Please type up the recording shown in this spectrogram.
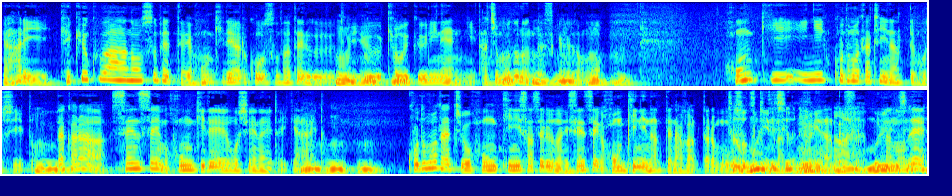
やはり結局はあの全て本気でやる子を育てるという教育理念に立ち戻るん。ですけれども、本気に子供たちになってほしいと、うん、だから先生も本気で教えないといけないと、うんうんうん、子供たちを本気にさせるのに先生が本気になってなかったらもう嘘つきになって無理なんです、はい、なので、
